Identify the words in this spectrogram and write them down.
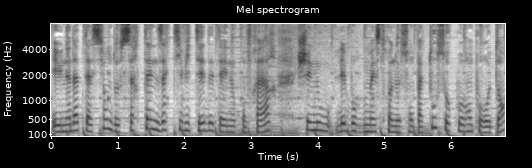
et une adaptation de certaines activités, détaillent nos confrères. Chez nous, les bourgmestres ne sont pas tous au courant pour autant.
